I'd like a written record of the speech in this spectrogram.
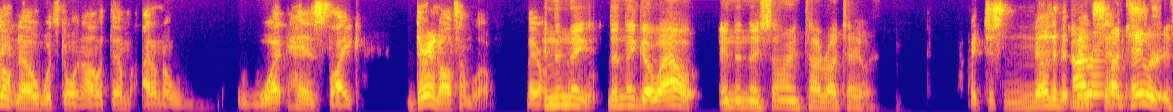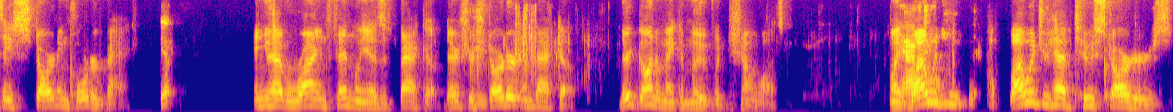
don't know what's going on with them. I don't know what has like they're an all time low. They are. And then they then they go out and then they sign Tyrod Taylor. It just none of it Tyrod made sense. Taylor is a starting quarterback. And you have Ryan Finley as his backup. There's your hmm. starter and backup. They're going to make a move with Deshaun Watson. Like, why to. would you? Why would you have two starters,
